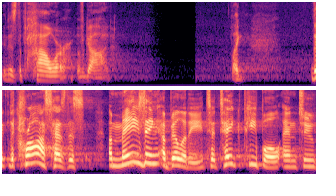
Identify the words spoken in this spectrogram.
it is the power of God. The, the cross has this amazing ability to take people and to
